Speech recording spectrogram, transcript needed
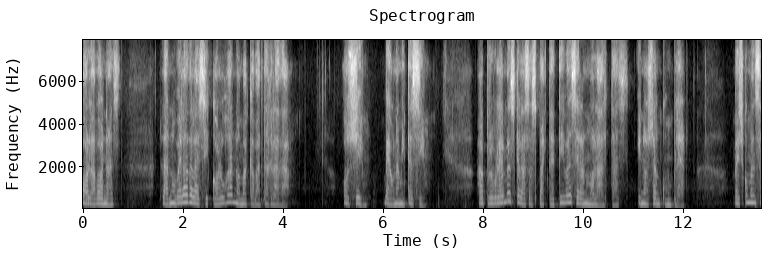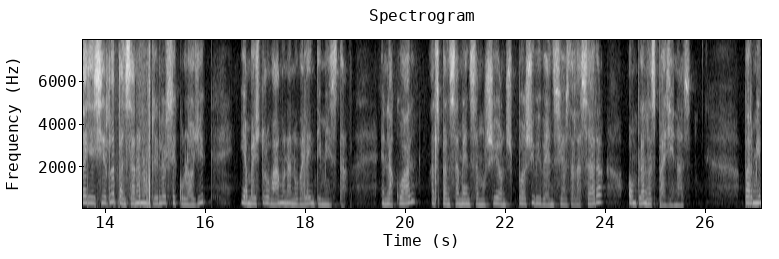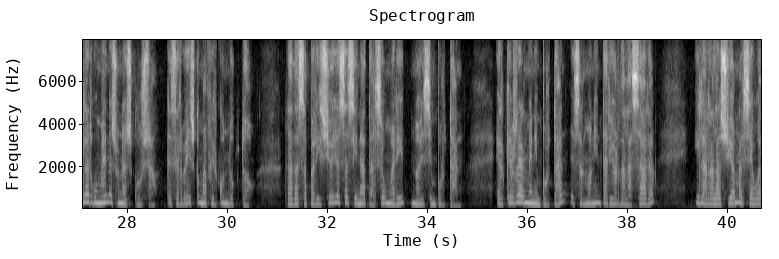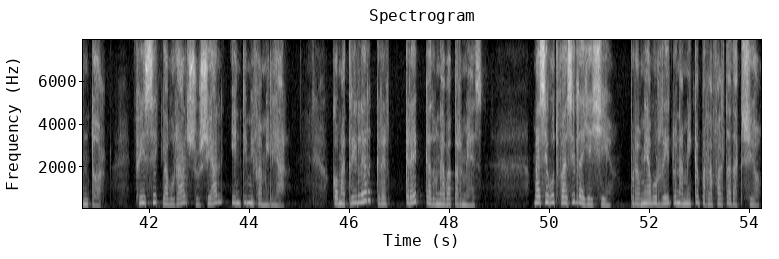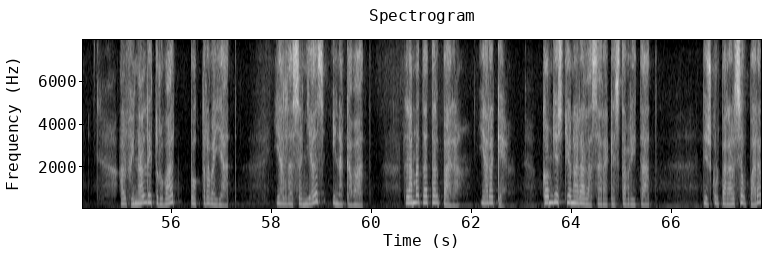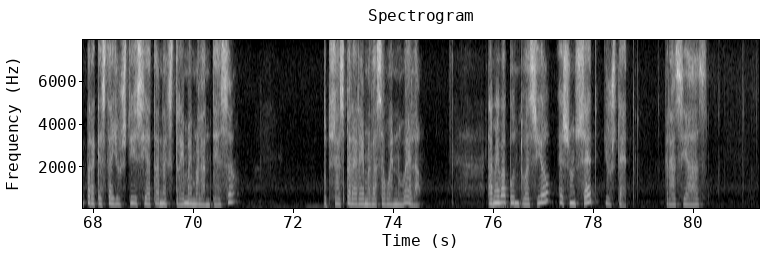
Hola, bones. La novel·la de la psicòloga no m'ha acabat d'agradar. O sí, bé, una mica sí. El problema és que les expectatives eren molt altes i no s'han complert. Vaig començar a llegir-la pensant en un thriller psicològic i em vaig trobar amb una novel·la intimista, en la qual els pensaments, emocions, pors i vivències de la Sara omplen les pàgines. Per mi l'argument és una excusa que serveix com a fil conductor. La desaparició i assassinat del seu marit no és important. El que és realment important és el món interior de la Sara i la relació amb el seu entorn, físic, laboral, social, íntim i familiar. Com a thriller crec, crec que donava per més. M'ha sigut fàcil de llegir, però m'he avorrit una mica per la falta d'acció. Al final l'he trobat poc treballat i el desenllaç inacabat. L'ha matat el pare. I ara què? Com gestionarà la Sara aquesta veritat? Disculparà el seu pare per aquesta justícia tan extrema i malentesa? Potser esperarem a la següent novel·la. La meva puntuació és un 7 justet. Gràcies.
